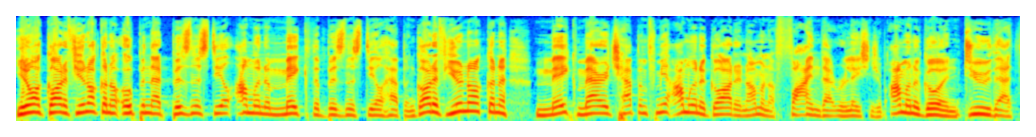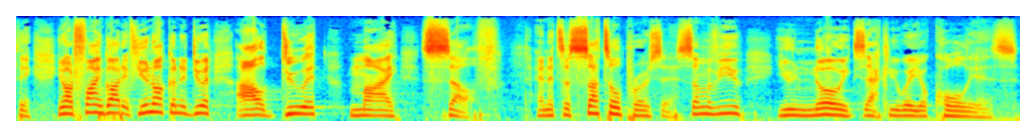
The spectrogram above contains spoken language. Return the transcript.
You know what, God, if you're not going to open that business deal, I'm going to make the business deal happen. God, if you're not going to make marriage happen for me, I'm going to go out and I'm going to find that relationship. I'm going to go and do that thing. You know what, fine, God, if you're not going to do it, I'll do it myself. And it's a subtle process. Some of you, you know exactly where your call is.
